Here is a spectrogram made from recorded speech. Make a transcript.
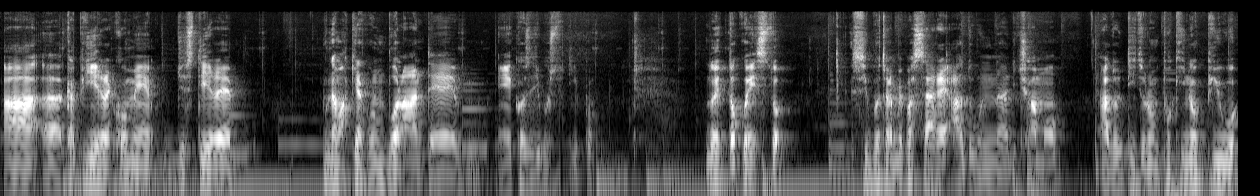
a uh, capire come gestire una macchina con un volante e cose di questo tipo. Detto questo, si potrebbe passare ad un, diciamo, ad un titolo un pochino più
